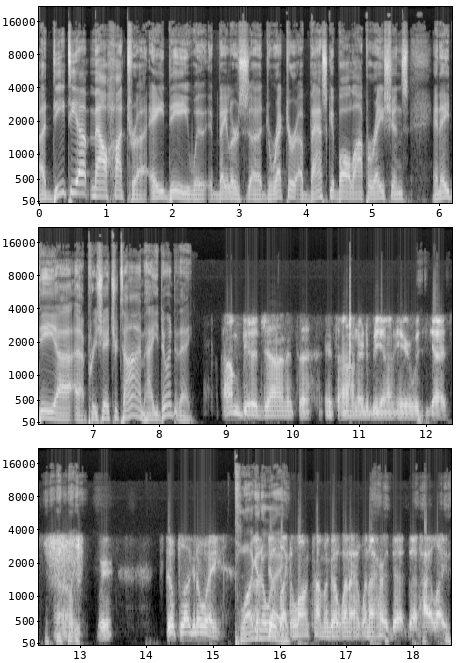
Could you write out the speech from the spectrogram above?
Aditya Malhotra, AD, with Baylor's uh, Director of Basketball Operations. And AD, uh, I appreciate your time. How you doing today? I'm good, John. It's a it's an honor to be on here with you guys. Um, we're still plugging away. Plugging uh, away. Feels like a long time ago when I when I heard that that highlight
